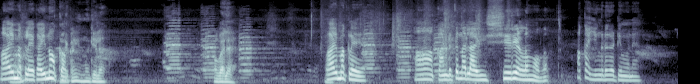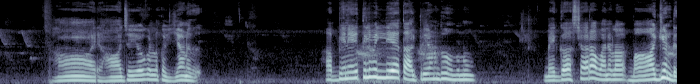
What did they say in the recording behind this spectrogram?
വായി മക്കളെ കൈ നോക്കാം കൈ നോക്കിയാലേ നോക്കാല്ലേ വായി മക്കളെ ആ കണ്ടിട്ട് നല്ല ഐശ്വര്യമുള്ള മുഖം ആ കൈ ഇങ്ങോട്ട് കട്ടി മോനെ ആ രാജയോഗമുള്ള കയ്യാണിത് അഭിനയത്തിൽ വലിയ താല്പര്യമാണെന്ന് തോന്നുന്നു. മെഗാസ്റ്റാർ ആവാനുള്ള ഭാഗ്യമുണ്ട്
